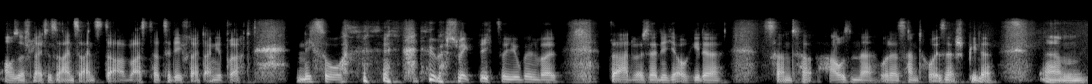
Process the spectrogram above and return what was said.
außer vielleicht das 1-1 da war es tatsächlich vielleicht angebracht, nicht so überschwänglich zu jubeln, weil da hat wahrscheinlich auch jeder Sandhausener oder Sandhäuser Spieler ähm,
